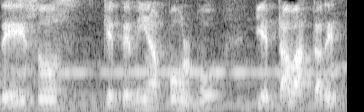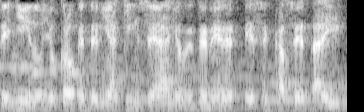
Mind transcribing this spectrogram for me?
de esos que tenía polvo y estaba hasta desteñido. Yo creo que tenía 15 años de tener ese cassette ahí.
